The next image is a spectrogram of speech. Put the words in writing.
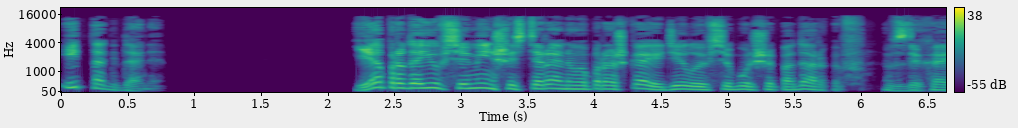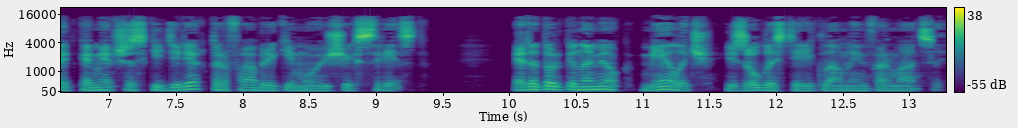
И так далее. «Я продаю все меньше стирального порошка и делаю все больше подарков», вздыхает коммерческий директор фабрики моющих средств. Это только намек, мелочь из области рекламной информации.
